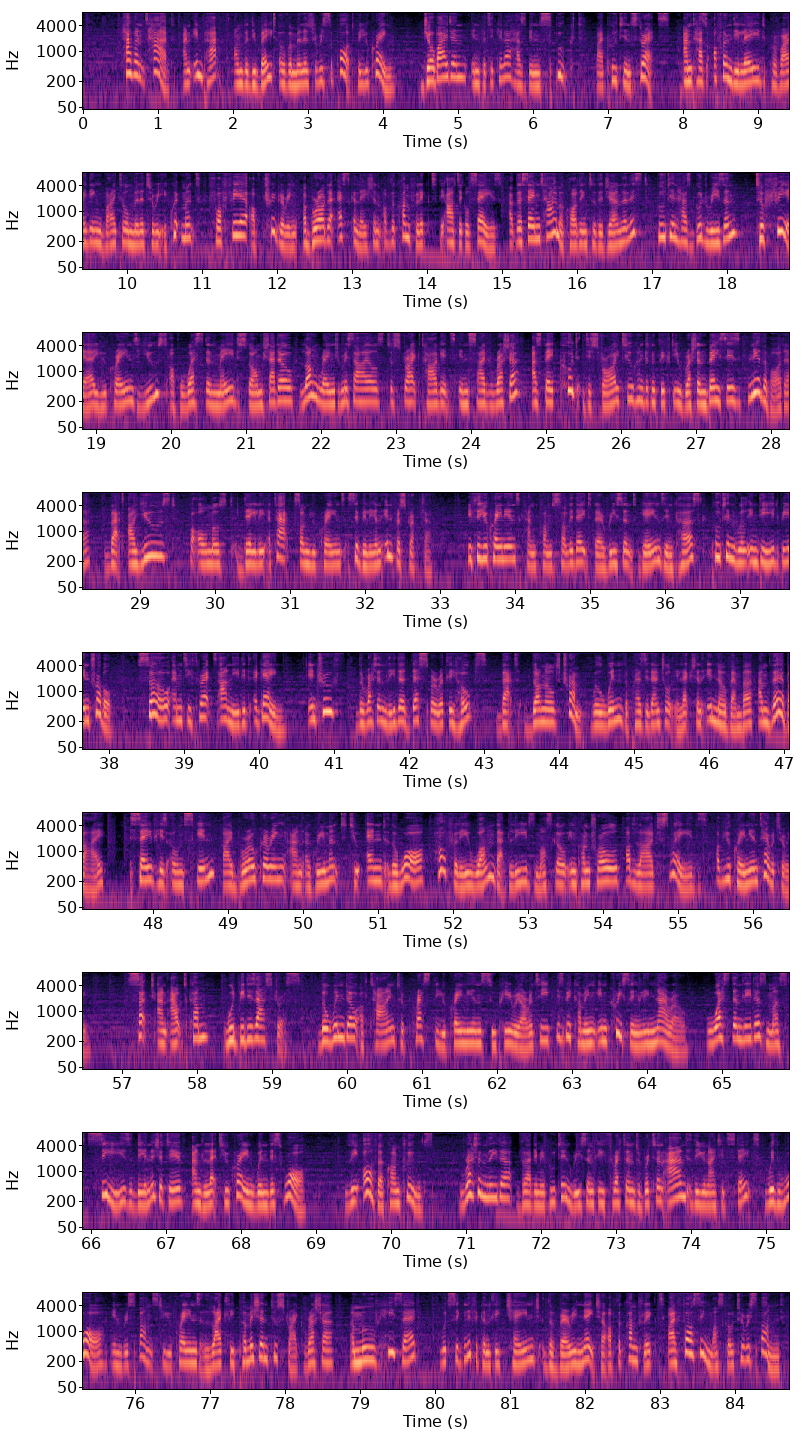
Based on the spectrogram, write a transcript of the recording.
haven't had an impact on the debate over military support for Ukraine. Joe Biden, in particular, has been spooked by Putin's threats and has often delayed providing vital military equipment for fear of triggering a broader escalation of the conflict, the article says. At the same time, according to the journalist, Putin has good reason to fear Ukraine's use of Western made Storm Shadow long range missiles to strike targets inside Russia, as they could destroy 250 Russian bases near the border that are used for almost daily attacks on Ukraine's civilian infrastructure. If the Ukrainians can consolidate their recent gains in Kursk, Putin will indeed be in trouble. So empty threats are needed again. In truth, the Russian leader desperately hopes that Donald Trump will win the presidential election in November and thereby save his own skin by brokering an agreement to end the war, hopefully one that leaves Moscow in control of large swathes of Ukrainian territory. Such an outcome would be disastrous. The window of time to press the Ukrainians' superiority is becoming increasingly narrow. Western leaders must seize the initiative and let Ukraine win this war. The author concludes Russian leader Vladimir Putin recently threatened Britain and the United States with war in response to Ukraine's likely permission to strike Russia, a move he said would significantly change the very nature of the conflict by forcing Moscow to respond.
